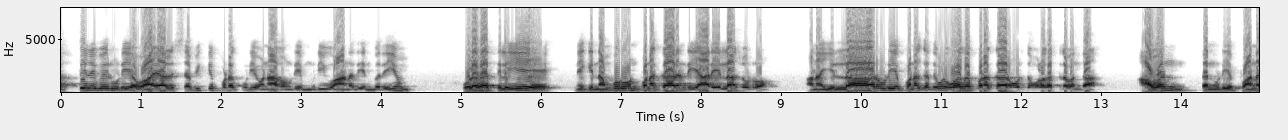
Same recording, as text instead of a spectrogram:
அத்தனை பேருடைய வாயால் சபிக்கப்படக்கூடியவனாக அவனுடைய முடிவு ஆனது என்பதையும் உலகத்திலேயே இன்னைக்கு நம்பர் ஒன் பணக்காரன் யாரையெல்லாம் சொல்றோம்? ஆனா எல்லாருடைய பணக்கத்தை விட உலக பணக்காரன் ஒருத்தன் உலகத்துல வந்தான். அவன் தன்னுடைய பண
